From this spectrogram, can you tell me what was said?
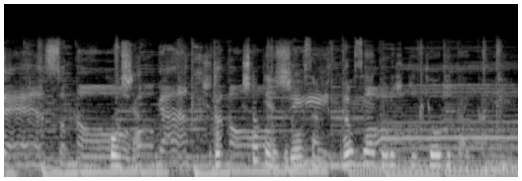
員。後者首都圏不動産公正取引協議会加盟。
